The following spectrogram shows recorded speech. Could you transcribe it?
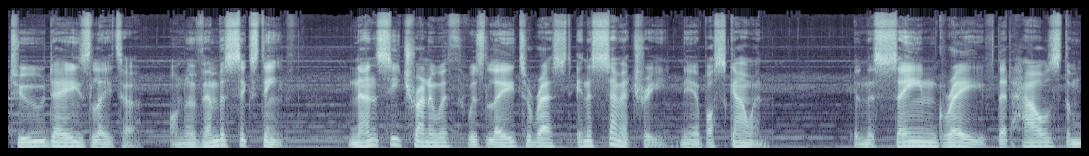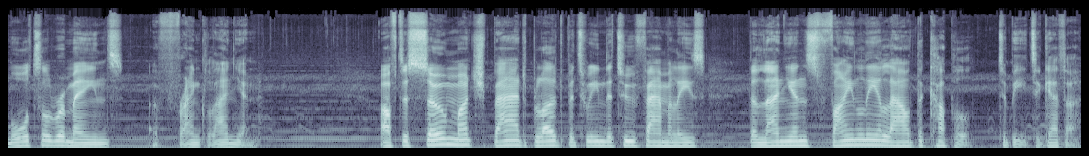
Two days later, on November 16th, Nancy Trenoweth was laid to rest in a cemetery near Boscawen, in the same grave that housed the mortal remains of Frank Lanyon. After so much bad blood between the two families, the Lanyons finally allowed the couple to be together.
